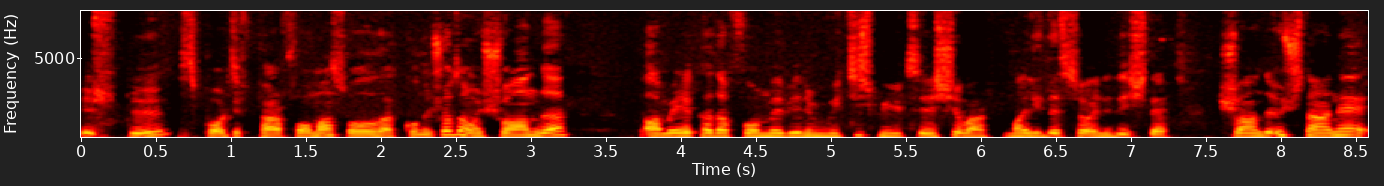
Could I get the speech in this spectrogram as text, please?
üstü sportif performans olarak konuşuyoruz ama şu anda Amerika'da Formula 1'in müthiş bir yükselişi var. Mali de söyledi işte. Şu anda 3 tane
